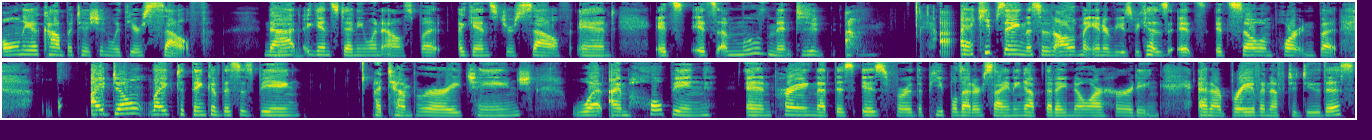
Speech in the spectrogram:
only a competition with yourself. Not mm-hmm. against anyone else, but against yourself, and it's it's a movement to. I keep saying this in all of my interviews because it's it's so important, but I don't like to think of this as being a temporary change. What I'm hoping and praying that this is for the people that are signing up that I know are hurting and are brave enough to do this.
